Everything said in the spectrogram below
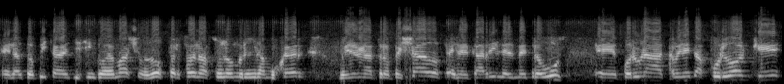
en la autopista 25 de mayo, dos personas, un hombre y una mujer, murieron atropellados en el carril del Metrobús eh, por una camioneta furgón que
